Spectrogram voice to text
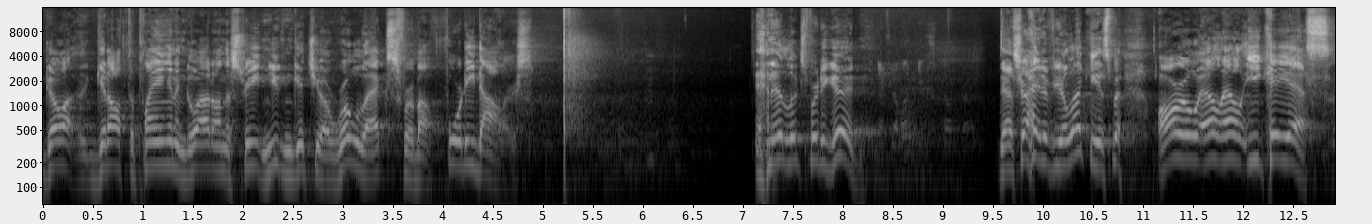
go get off the plane and go out on the street and you can get you a Rolex for about forty dollars, and it looks pretty good. That's right. If you're lucky, it's R O L L E K S,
